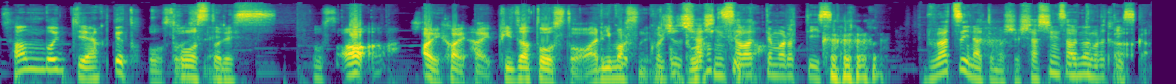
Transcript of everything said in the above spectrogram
サンドイッチじゃなくてトーストです、ね。トーストです。トースト。あ、はいはいはい。ピザトーストありますね。これちょっと写真触ってもらっていいですか？分厚いなと思うし写真触ってもらっていいですか？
